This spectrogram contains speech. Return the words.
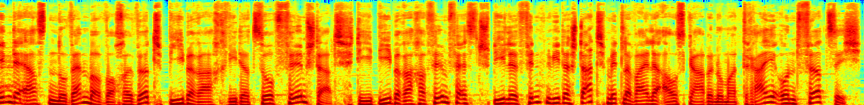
In der ersten Novemberwoche wird Biberach wieder zur Filmstadt. Die Biberacher Filmfestspiele finden wieder statt, mittlerweile Ausgabe Nummer 43.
